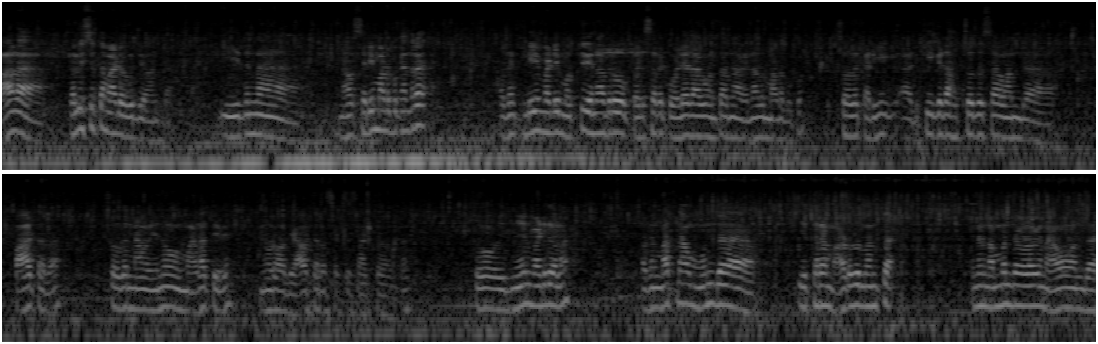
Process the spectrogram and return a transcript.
ಭಾಳ ಕಲುಷಿತ ಮಾಡಿ ಹೋಗಿದ್ದೇವೆ ಅಂತ. ಈ ಇದನ್ನು ನಾವು ಸರಿ ಮಾಡ್ಬೇಕಂದ್ರೆ ಅದನ್ನು ಕ್ಲೀನ್ ಮಾಡಿ ಮತ್ತು ಏನಾದರೂ ಪರಿಸರಕ್ಕೆ ಒಳ್ಳೇದಾಗುವಂಥ ನಾವು ಏನಾದರೂ ಮಾಡಬೇಕು. ಸೊ ಅದಕ್ಕೆ ಅಡಿಗೆ ಅಡಿಕೆ ಗಿಡ ಹಚ್ಚೋದು ಸಹ ಒಂದು ಪಾರ್ಟ್ ಅದ. ಸೊ ಅದನ್ನು ನಾವು ಏನೋ ಮಾಡತ್ತೀವಿ. ನೋಡೋ ಅದು ಯಾವ ಥರ ಸಕ್ಸಸ್ ಆಗ್ತದೆ ಅಂತ. ಸೊ ಇದನ್ನೇನು ಮಾಡಿದವಲ್ಲ ಅದನ್ನು ಮತ್ತೆ ನಾವು ಮುಂದೆ ಈ ಥರ ಮಾಡೋದಿಲ್ಲ ಅಂತ. ಇನ್ನು ನಮ್ಮಂದೊಳಗೆ ನಾವು ಒಂದು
